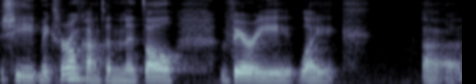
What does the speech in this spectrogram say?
she makes her own content and it's all very like uh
